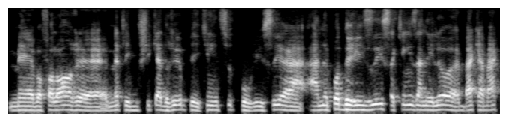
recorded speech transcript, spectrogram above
mais il va falloir euh, mettre les bouchées quadruples et 15 pour réussir à, ne pas briser ces 15 années-là back-à-back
